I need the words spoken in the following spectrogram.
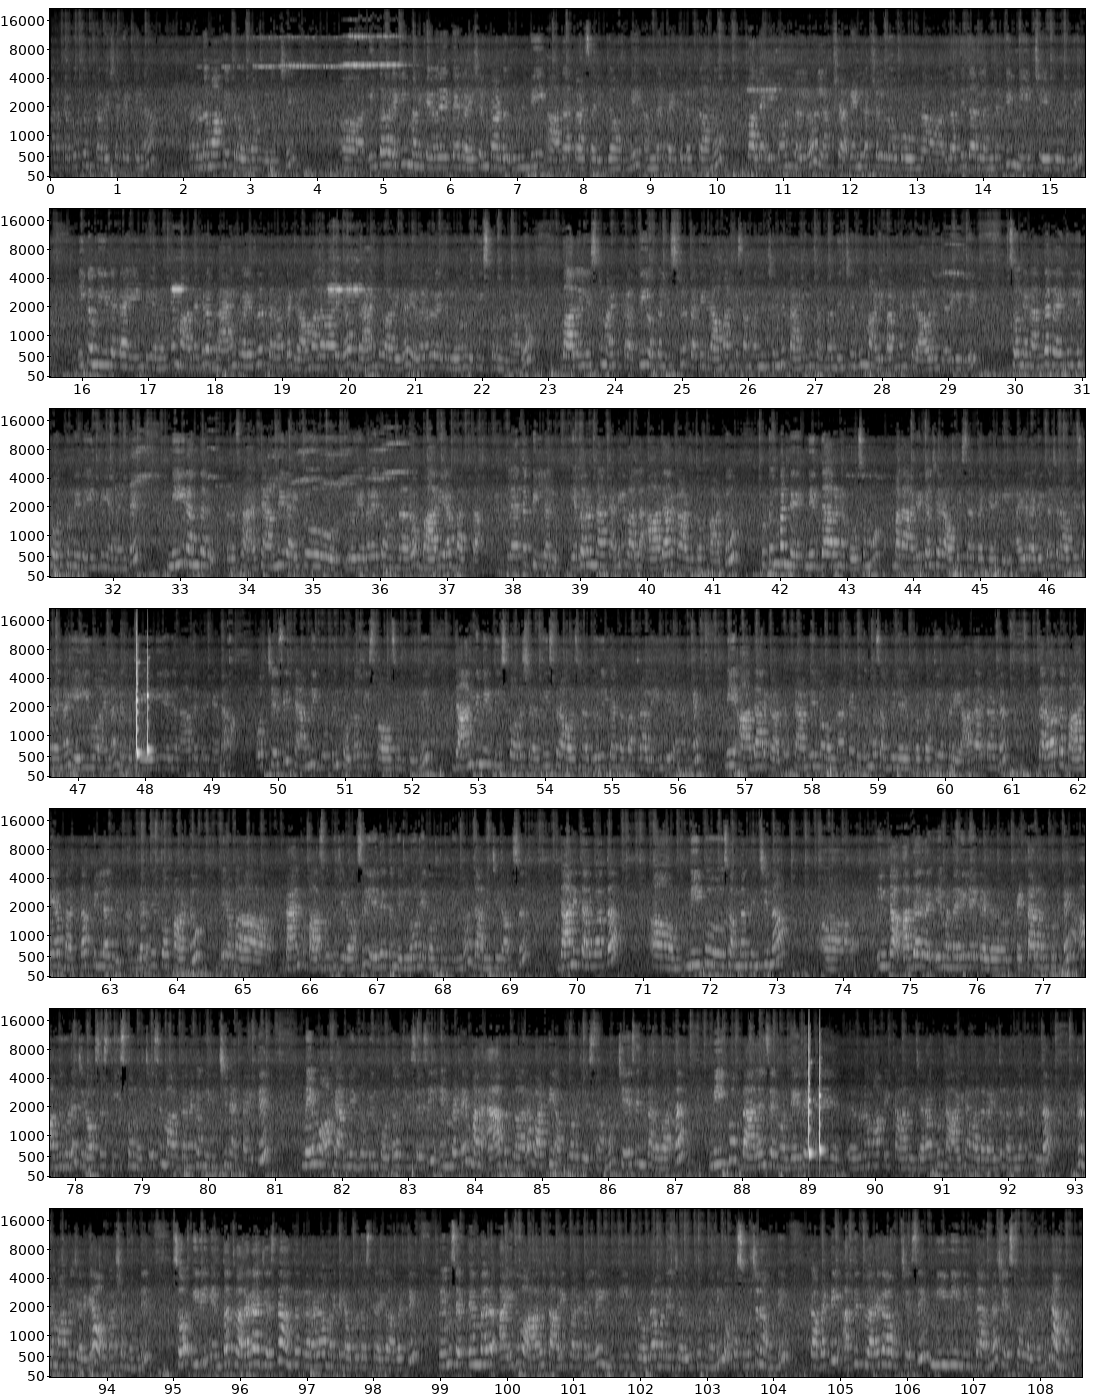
మన ప్రభుత్వం ప్రవేశపెట్టిన రుణమాఫీ ప్రోగ్రాం గురించి ఆ, ఇంతవరకు మనకి ఎవరైతే రేషన్ కార్డు ఉండి ఆధార్ కార్డు సరిగ్గా ఉండి అందరు రైతులకు గాను వాళ్ళ అకౌంట్లలో లక్ష రెండు లక్షల లోపు ఉన్న లబ్ధిదారులందరికీ మెయిల్ చేకూరింది. ఇక మీదట ఏంటి అని అంటే మా దగ్గర బ్యాంక్ వైజ్ తర్వాత గ్రామాల వారీగా బ్యాంక్ వారీగా ఎవరెవరైతే లోన్లు తీసుకొని ఉన్నారో. వాళ్ళ లిస్ట్ మనకి ప్రతి ఒక్క లిస్ట్ ప్రతి గ్రామానికి సంబంధించింది బ్యాంకుకి సంబంధించింది మా డిపార్ట్మెంట్కి రావడం జరిగింది. సో నేను అందరు రైతుల్ని కోరుకునేది ఏంటి అని అంటే మీరందరూ ఫ్యా- ఫ్యామిలీ రైతు ఎవరైతే ఉన్నారో భార్య భర్త లేకపోతే పిల్లలు ఎవరున్నా కానీ వాళ్ళ ఆధార్ కార్డుతో పాటు కుటుంబ ని- నిర్ధారణ కోసము మన అగ్రికల్చర్ ఆఫీసర్ దగ్గరికి ఐదర్ అగ్రికల్చర్ ఆఫీసర్ అయినా ఏఈఓ అయినా లేకపోతే ఏడీఏగా నా దగ్గరికైనా వచ్చేసి ఫ్యామిలీ గ్రూపింగ్ తీసుకోవాల్సి ఉంటుంది. దానికి మీరు తీసుకోవాల్సిన తీసుకురావాల్సిన ధృవీకరణ పత్రాలు ఏంటి అని అంటే మీ ఆధార్ కార్డు ఫ్యామిలీలో ఉన్న అంటే కుటుంబ సభ్యుల యొక్క ప్రతి ఒక్కరి ఆధార్ కార్డు తర్వాత భార్య భర్త పిల్లలది అందరితో పాటు మీరు ఒక బ్యాంక్ పాస్బుక్ జిరాక్స్ ఏదైతే మీరు లోన్ అకౌంట్ ఉంటుందో దాని జిరాక్స్. దాని తర్వాత మీకు సంబంధించిన ఇంకా అదర్ ఏమైనా రిలేటెడ్ పెట్టాలనుకుంటే అవి కూడా జిరాక్సెస్ తీసుకొని వచ్చేసి మాకు కనుక మీరు ఇచ్చినట్టయితే మేము ఆ ఫ్యామిలీ గ్రూపింగ్ ఫోటో తీసేసి ఎంబటే మన యాప్ ద్వారా వాటిని అప్లోడ్ చేస్తాము. చేసిన తర్వాత మీకు బ్యాలెన్స్ అమౌంట్ ఏదైతే రుణమాఫీ కానీ జరగకుండా ఆగిన వాళ్ళ రైతులందరికీ కూడా రుణమాఫీ జరిగే అవకాశం ఉంది. సో ఇది ఎంత త్వరగా చేస్తే అంత త్వరగా మనకి డబ్బులు వస్తాయి కాబట్టి మేము సెప్టెంబర్ ఐదు ఆరు తారీఖు వరకల్లే ఈ ప్రోగ్రామ్ అనేది జరుగుతుందని ఒక సూచన ఉంది. కాబట్టి అతి త్వరగా వచ్చేసి మీ మీ నిర్ధారణ చేసుకోగలరని నా మనవి.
